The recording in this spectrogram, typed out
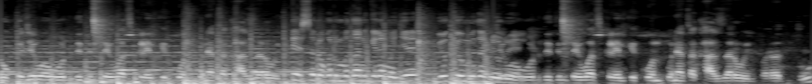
लोक जेव्हा वोट देतील तेव्हाच कळेल की कोण पुण्याचा खासदार होईल. लोकांनी मतदान केलं म्हणजे योग्य उमेदवार जेव्हा. वोट देतील तेव्हाच कळेल की कोण पुण्याचा खासदार होईल. परंतु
